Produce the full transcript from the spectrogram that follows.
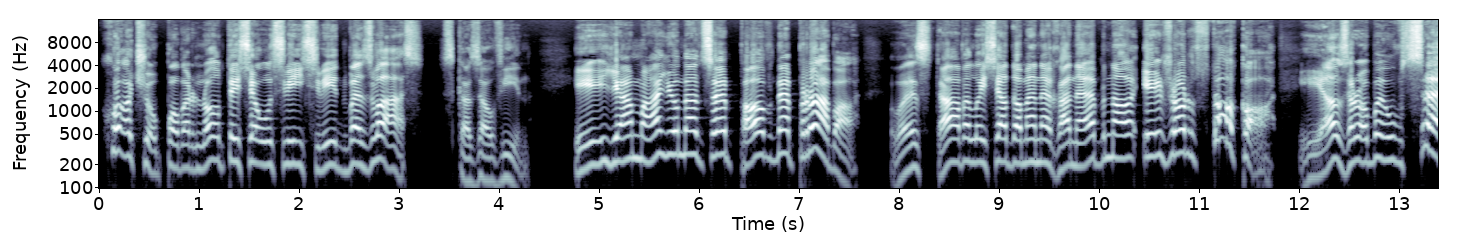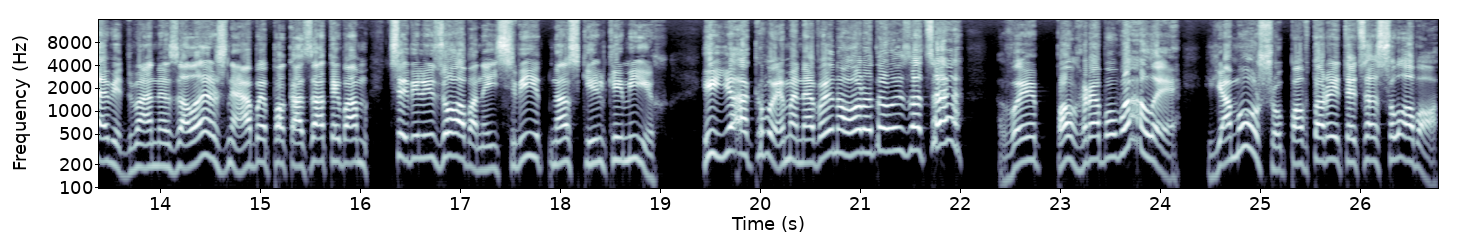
хочу повернутися у свій світ без вас, сказав він. І я маю на це повне право. Ви ставилися до мене ганебно і жорстоко. Я зробив все від мене залежне, аби показати вам цивілізований світ, наскільки міг. І як ви мене винагородили за це? Ви пограбували? Я мушу повторити це слово.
